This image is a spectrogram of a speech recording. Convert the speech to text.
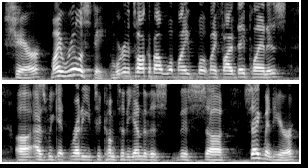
share my real estate. And we're going to talk about what my what my five day plan is uh, as we get ready to come to the end of this this uh, segment here.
